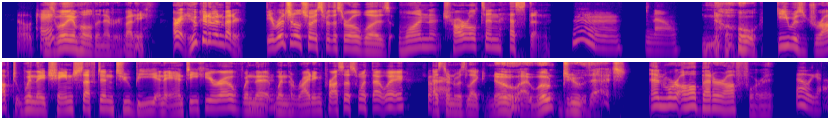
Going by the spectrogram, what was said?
okay. he's William Holden, everybody. All right, who could have been better? The original choice for this role was one Charlton Heston. hmm. No. No, he was dropped when they changed Sefton to be an anti-hero when the Mhm. when the writing process went that way. Sure. Heston was like, "No, I won't do that." And we're all better off for it. Oh yeah.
